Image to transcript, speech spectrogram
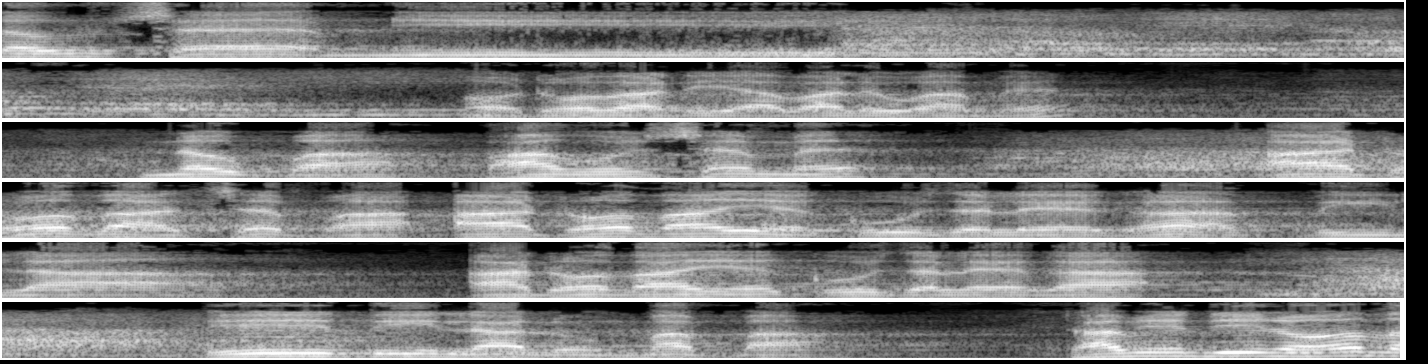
နှုတ်ဆက်မြည်ဟောဒေါသတရားဘာလို့ရမလဲနှုတ်ပါဘာကိုဆက်မဲ့အာဒေါသဆက်ပါအာဒေါသရဲ့ကိုယ်စလဲကသီလာ အာဒေါသရဲ့ကိုယ်စလဲကသီလာအေးသီလာလို့မှတ်ပါဒါပြင်ဒီဒေါသ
